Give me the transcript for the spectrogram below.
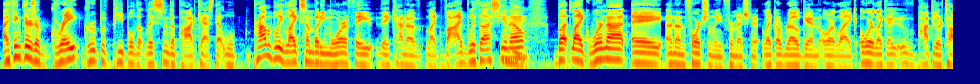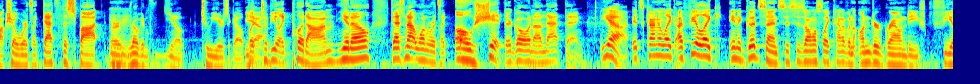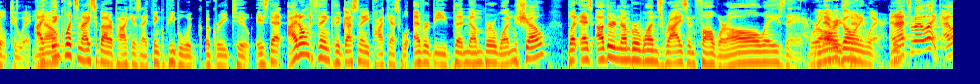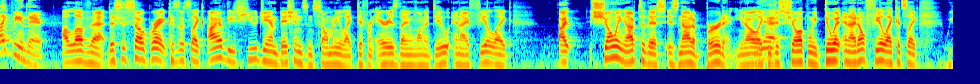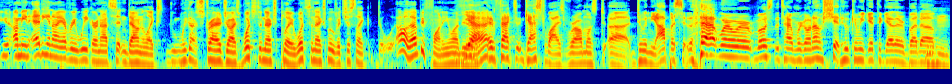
I think there's a great group of people that listen to the podcast that will probably like somebody more if they they kind of like vibe with us, you know. Mm-hmm. But like we're not a an unfortunately for mention it like a Rogan or like or like a popular talk show where it's like that's the spot or mm-hmm. Rogan, you know. Two years ago, but Yeah. to be like put on, you know, that's not one where it's like, oh shit, they're going on that thing. Yeah, it's kind of like I feel like in a good sense, this is almost like kind of an undergroundy feel to it. you I know? think what's nice about our podcast, and I think people would agree too, is that I don't think the Gus and Eddy podcast will ever be the number one show. But as other number ones rise and fall, we're always there. We're we never go there. anywhere, and that's what I like. I like being there. I love that. This is so great because it's like I have these huge ambitions in so many like different areas that I want to do, and I feel like I showing up to this is not a burden. You know, like Yeah. we just show up and we do it, and I don't feel like it's like. I mean, Eddy and I every week are not sitting down and like we got to strategize. What's the next play? What's the next move? It's just like, oh, that'd be funny. You want to do yeah. that? In fact, guest wise, we're almost uh, doing the opposite of that, where we're most of the time we're going, oh shit, who can we get together? But um, Mm-hmm.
